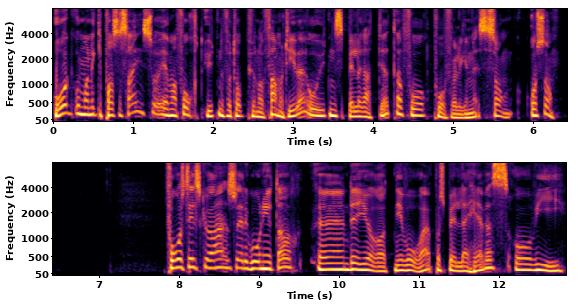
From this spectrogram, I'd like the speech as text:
Og om man ikke passer seg, så er man fort utenfor topp 125 og uten spillerettigheter for påfølgende sesong også. For oss tilskuere så er det gode nyheter. Det gjør at nivået på spillet heves, og vi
